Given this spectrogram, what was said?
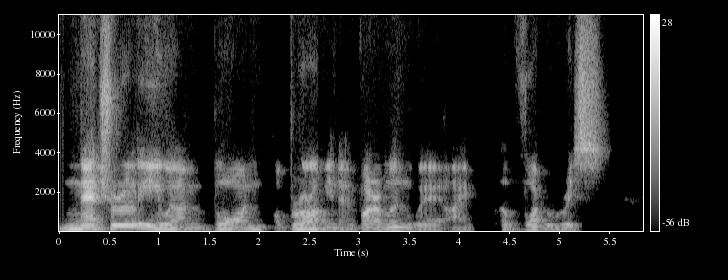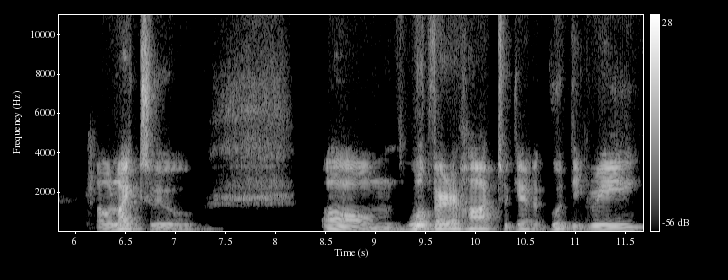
naturally when I'm born or brought up in an environment where I avoid risk, I would like to um, work very hard to get a good degree,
